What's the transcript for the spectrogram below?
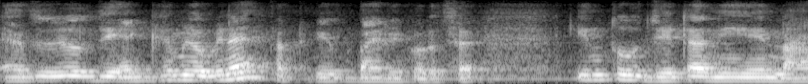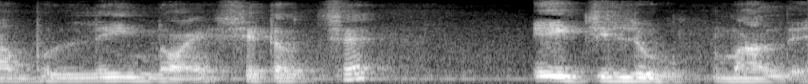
অ্যাজ ইউজুয়াল যে একঘেয়েমি অভিনয়, তার থেকে বাইরে করেছে। কিন্তু যেটা নিয়ে না বললেই নয়, সেটা হচ্ছে এই জিল্লু মালদে।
